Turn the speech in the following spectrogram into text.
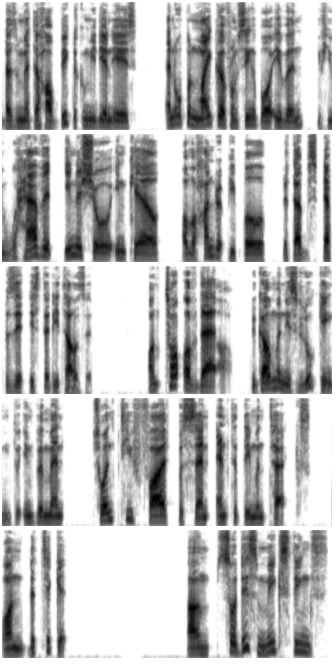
doesn't matter how big the comedian is, an open micer from Singapore, even if you have it in a show in KL of 100 people, the deposit is 30,000. On top of that, the government is looking to implement 25% entertainment tax on the ticket. Um, so this makes things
